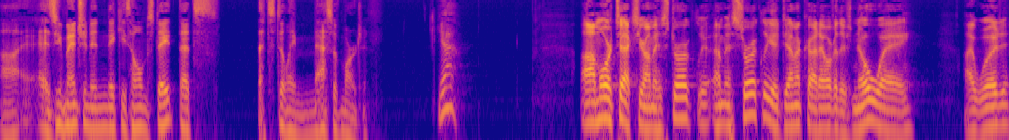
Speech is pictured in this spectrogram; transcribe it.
uh, as you mentioned in Nikki's home state, that's that's still a massive margin. Yeah. Uh, more text here. I'm historically I'm historically a Democrat. However, there's no way I would,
